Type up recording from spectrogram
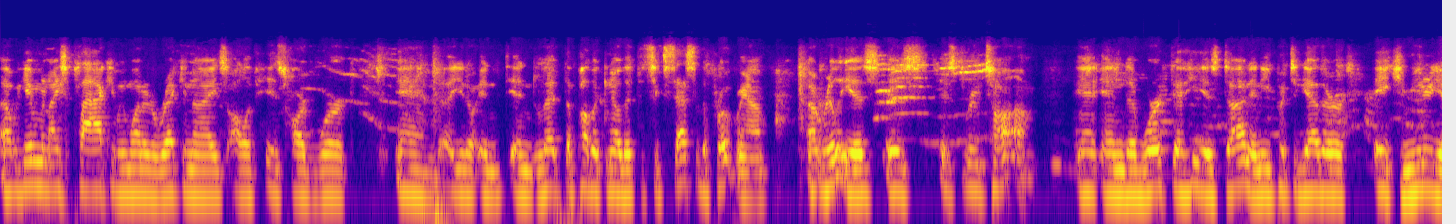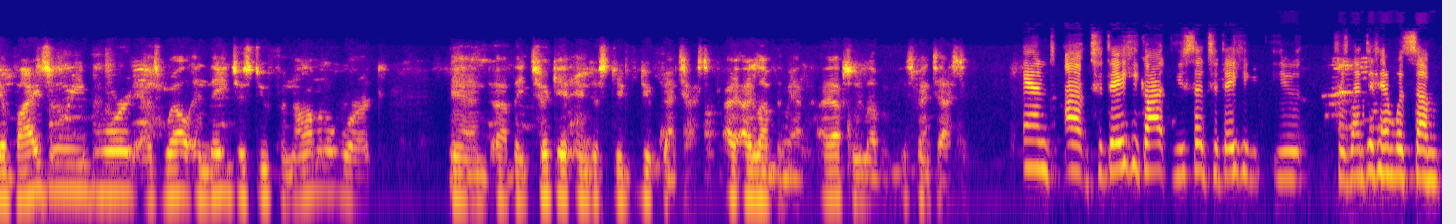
uh, we gave him a nice plaque, and we wanted to recognize all of his hard work, and uh, you know, and and let the public know that the success of the program uh, really is is is through Tom and, and the work that he has done. And he put together a community advisory board as well, and they just do phenomenal work. And uh, they took it and just do, do fantastic. I, I love the man. I absolutely love him. He's fantastic. And uh, today he got. You said today he you presented him with some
